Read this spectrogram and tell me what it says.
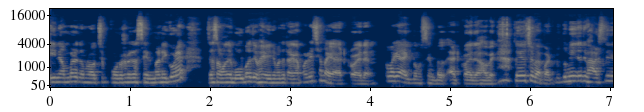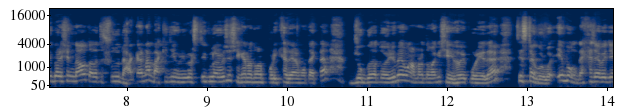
এই নাম্বারে তোমরা হচ্ছে পনেরোশো টাকা সেন্ড মানি করে জাস্ট আমাদের বলবা যে, ভাই, এই নাম্বারে টাকা পাঠিয়েছে ভাই অ্যাড করে দেন। তোমাকে একদম সিম্পল অ্যাড করে দেওয়া হবে। তো এই হচ্ছে ব্যাপার। তুমি যদি ভার্সিটি প্রিপারেশন নাও তাহলে তো শুধু ঢাকা না, বাকি যে ইউনিভার্সিটি গুলো রয়েছে সেখানে তোমার পরীক্ষা দেওয়ার মতো একটা যোগ্যতা তৈরি হবে এবং আমরা তোমাকে সেইভাবে পড়িয়ে দেওয়ার চেষ্টা করব। এবং দেখা যাবে যে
